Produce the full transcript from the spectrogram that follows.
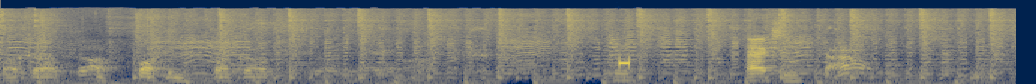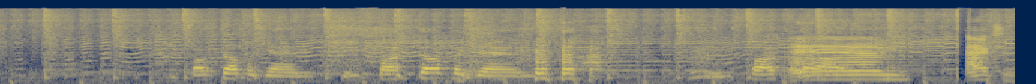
fuck up. You fucking fuck up. Action. Ow. You fucked up again. He fucked up again. You fucked up. And action.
